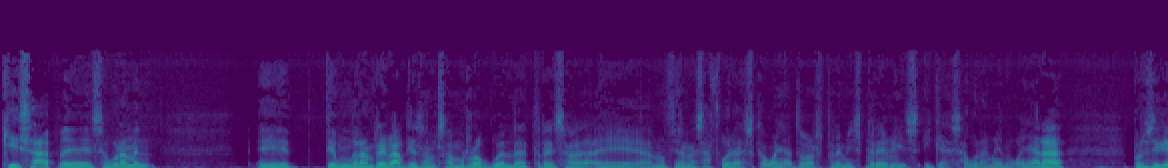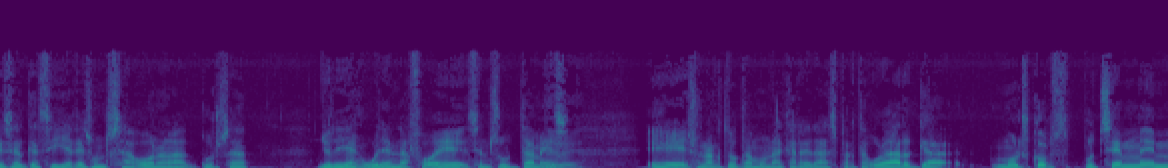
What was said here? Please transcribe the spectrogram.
Qui sap, eh, segurament eh, té un gran rival, que és el Sam Rockwell de Tres eh, Anuncios en les afueres, que guanya tots els premis previs i que segurament guanyarà, però sí que és cert que si hi hagués un segon a la cursa, jo diria que Willem Dafoe, sens dubte, més, bé. Eh, és un actor que amb una carrera espectacular, que molts cops potser hem, hem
